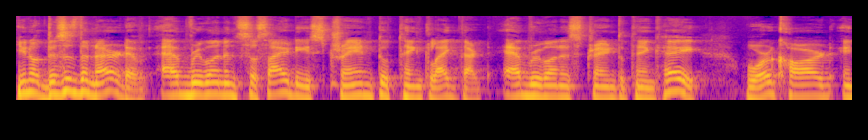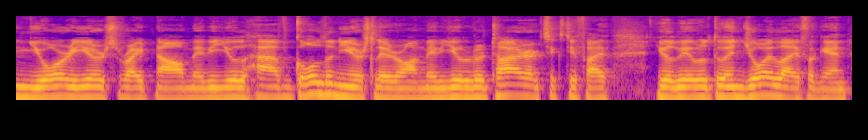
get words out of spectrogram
You know, this is the narrative. Everyone in society is trained to think like that. Everyone is trained to think, hey, work hard in your years right now. Maybe you'll have golden years later on. Maybe you'll retire at 65. You'll be able to enjoy life again.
